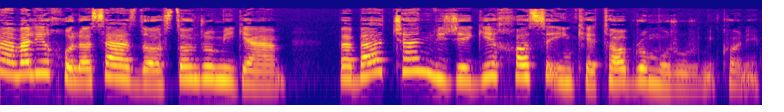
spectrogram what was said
اول یه خلاصه از داستان رو میگم و بعد چند ویژگی خاص این کتاب رو مرور می‌کنیم.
